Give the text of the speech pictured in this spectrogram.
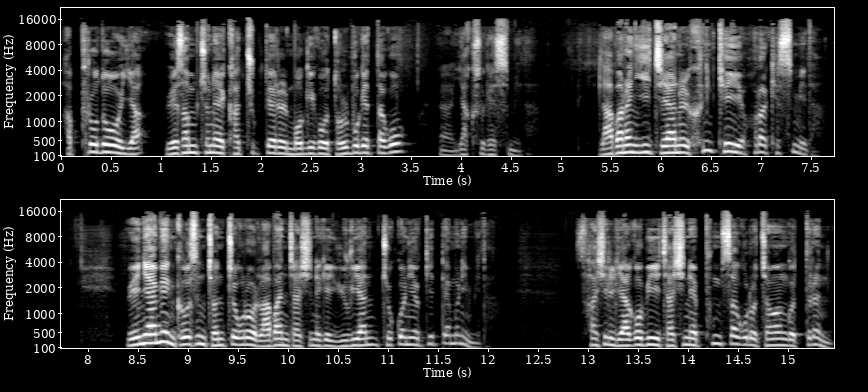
앞으로도 야, 외삼촌의 가축대를 먹이고 돌보겠다고 어, 약속했습니다. 라반은 이 제안을 흔쾌히 허락했습니다. 왜냐하면 그것은 전적으로 라반 자신에게 유리한 조건이었기 때문입니다. 사실 야곱이 자신의 품삯으로 정한 것들은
